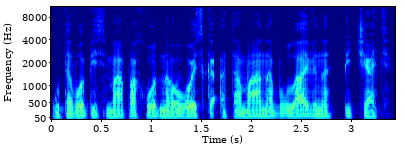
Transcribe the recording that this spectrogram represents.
У того письма походного войска атамана Булавина печать.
